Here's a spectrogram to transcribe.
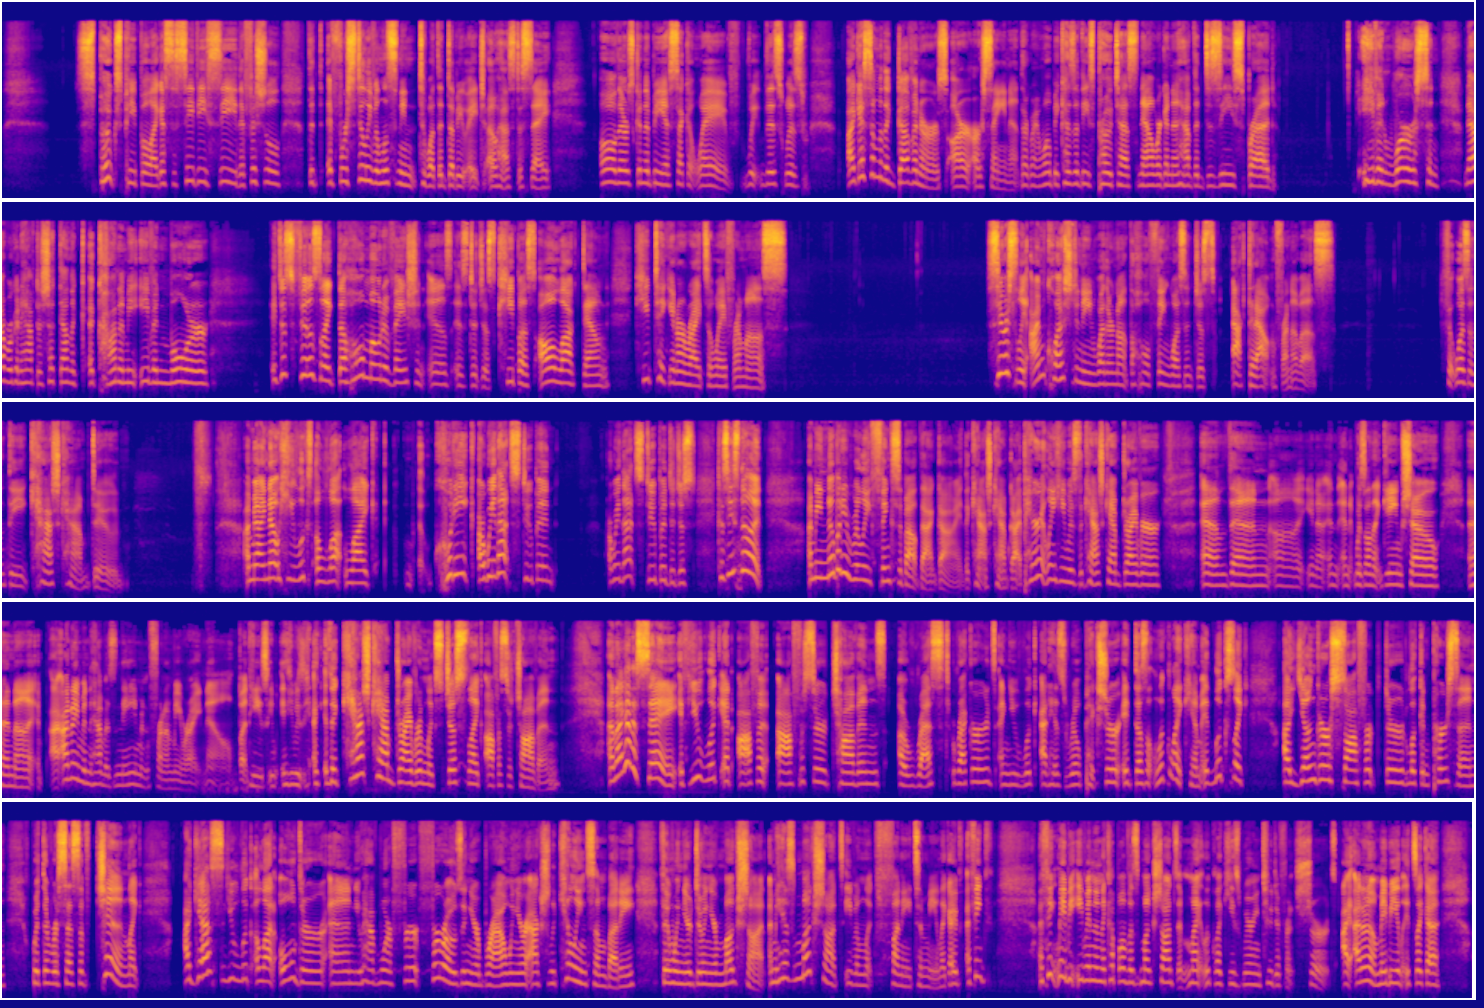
spokespeople, I guess the CDC, the official, the, if we're still even listening to what the WHO has to say, oh, there's going to be a second wave. We, this was, I guess some of the governors are, are saying it. They're going, well, because of these protests, now we're going to have the disease spread even worse. And now we're going to have to shut down the economy even more it just feels like the whole motivation is is to just keep us all locked down keep taking our rights away from us seriously i'm questioning whether or not the whole thing wasn't just acted out in front of us. If it wasn't the cash cab dude. I mean i know he looks a lot like could he are we that stupid? Are we that stupid to just because he's not I mean, nobody really thinks about that guy, the cash cab guy. Apparently, he was the cash cab driver, and then uh, you know, and and it was on that game show, and uh, I, I, don't even have his name in front of me right now, but he's he, he was the cash cab driver looks just like Officer Chauvin. And I gotta say, if you look at Officer Chauvin's arrest records and you look at his real picture, it doesn't look like him. It looks like a younger, softer looking person with a recessive chin. Like, I guess you look a lot older and you have more fur- furrows in your brow when you're actually killing somebody than when you're doing your mugshot. I mean, his mugshots even look funny to me. Like, I, I think I think maybe even in a couple of his mugshots, it might look like he's wearing two different shirts. I, I don't know. Maybe it's like a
